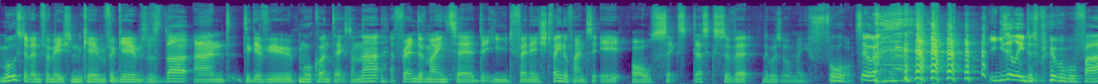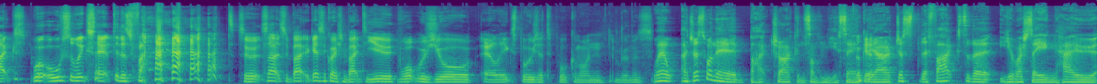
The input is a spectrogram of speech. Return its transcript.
most of information came for games was that. And to give you more context on that, a friend of mine said that he'd finished Final Fantasy VIII, all six discs of it. There was only four. So easily disprovable facts were also accepted as fact. So that's back. I guess the question back to you: What was your early exposure to Pokemon rumors? Well, I just want to backtrack on something you said Okay. there. Just the fact that you were saying how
